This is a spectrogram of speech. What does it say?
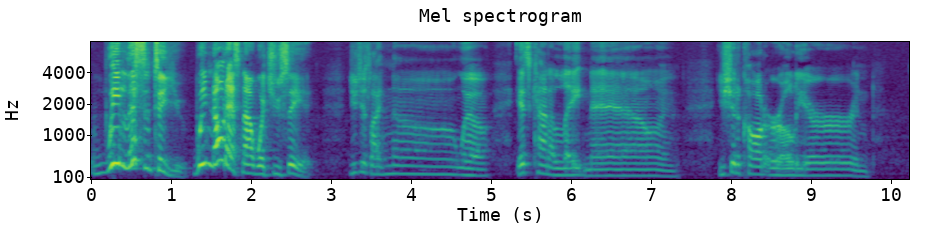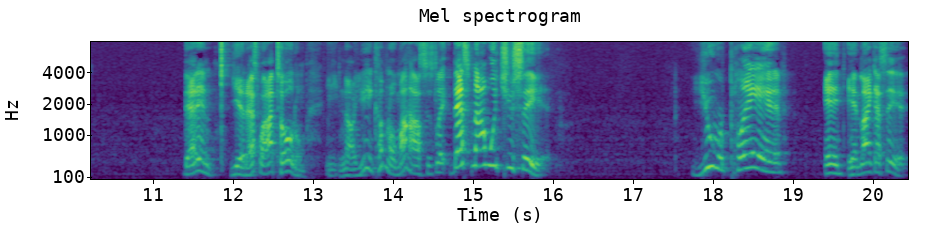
We listened to you. We know that's not what you said. You just like, no, well, it's kind of late now. And you should have called earlier. And that didn't, yeah, that's why I told him, no, you ain't coming to my house. It's late. That's not what you said you were playing, and, and like I said,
